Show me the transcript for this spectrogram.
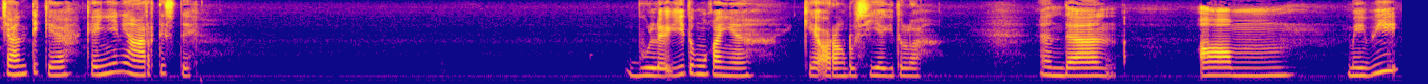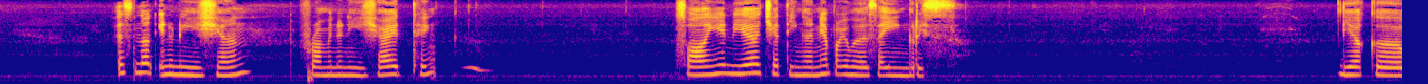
cantik ya. Kayaknya ini artis deh. Bule gitu mukanya. Kayak orang Rusia gitu lah and then um maybe it's not Indonesian. From Indonesia I think. Soalnya dia chattingannya pakai bahasa Inggris dia ke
